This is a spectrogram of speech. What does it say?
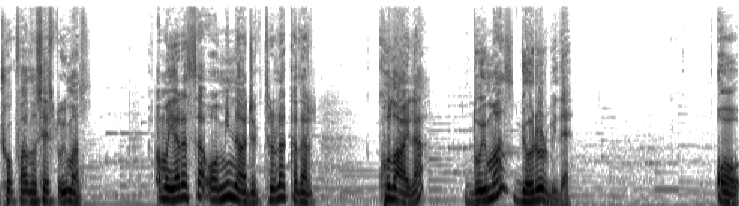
çok fazla ses duymaz. Ama yarasa o minnacık tırnak kadar kulağıyla duymaz, görür bir de. O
